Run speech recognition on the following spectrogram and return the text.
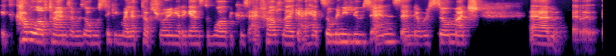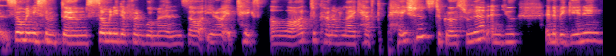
a couple of times, I was almost taking my laptop, throwing it against the wall because I felt like I had so many loose ends and there was so much, um, so many symptoms, so many different women. So, you know, it takes a lot to kind of like have the patience to go through that. And you, in the beginning,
